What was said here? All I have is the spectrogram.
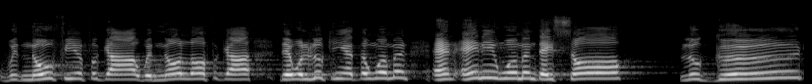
with no fear for God, with no love for God, they were looking at the woman, and any woman they saw look good,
